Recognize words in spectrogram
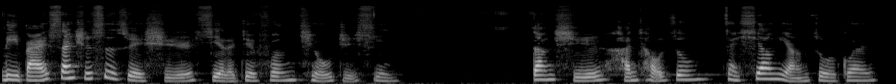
李白三十四岁时写了这封求职信。当时韩朝宗在襄阳做官，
